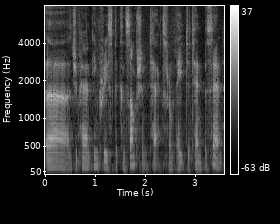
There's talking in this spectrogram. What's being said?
uh, Japan increased the consumption tax from 8 to 10 percent.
